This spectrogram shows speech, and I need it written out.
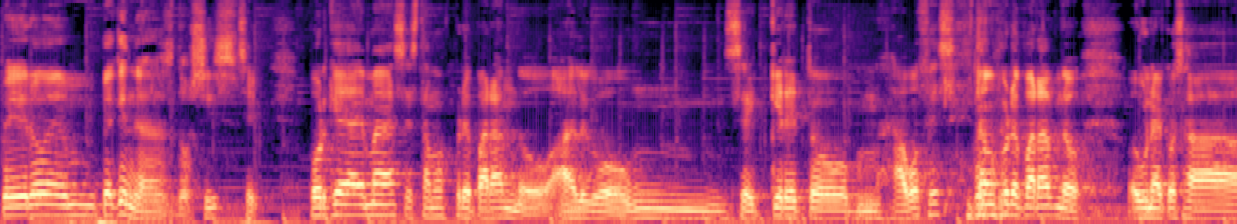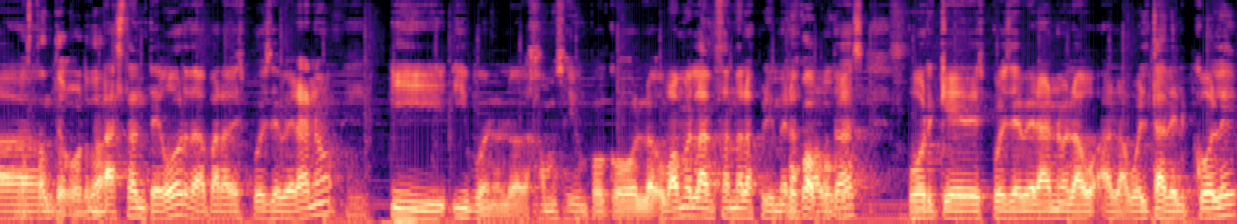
pero en pequeñas dosis. Porque además estamos preparando algo, un secreto a voces. Estamos preparando una cosa Bastante gorda. bastante gorda para después de verano. Y, y bueno, lo dejamos ahí un poco. Lo vamos lanzando las primeras Poco pautas, porque después de verano, la- a la vuelta del cole,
